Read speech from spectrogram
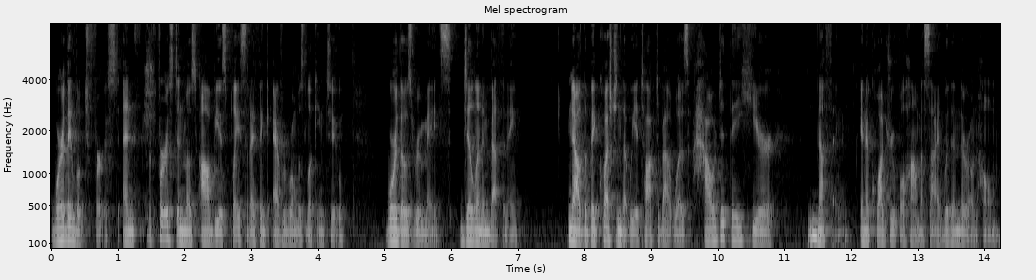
where they looked first. And the first and most obvious place that I think everyone was looking to were those roommates, Dylan and Bethany. Now, the big question that we had talked about was how did they hear nothing in a quadruple homicide within their own home?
